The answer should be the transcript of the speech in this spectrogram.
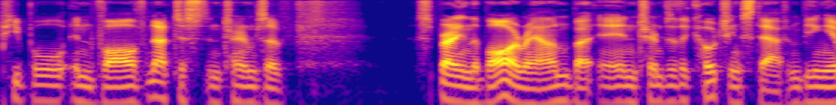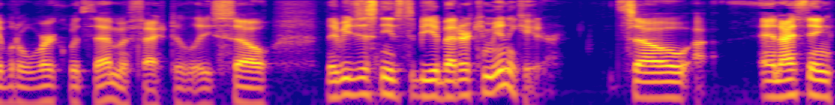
people involved, not just in terms of spreading the ball around, but in terms of the coaching staff and being able to work with them effectively. So maybe he just needs to be a better communicator. So, and I think,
